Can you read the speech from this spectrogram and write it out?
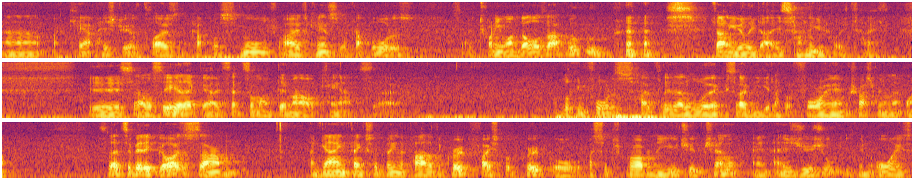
Um, account history, I've closed a couple of small trades, cancelled a couple of orders, so $21 up, woohoo! it's only early days, only early days. Yeah, so we'll see how that goes. That's on my demo account, so looking forward to hopefully that'll work. So if you get up at 4 a.m., trust me on that one. So that's about it, guys. Um, again, thanks for being a part of the group, Facebook group, or a subscriber on the YouTube channel. And as usual, you can always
